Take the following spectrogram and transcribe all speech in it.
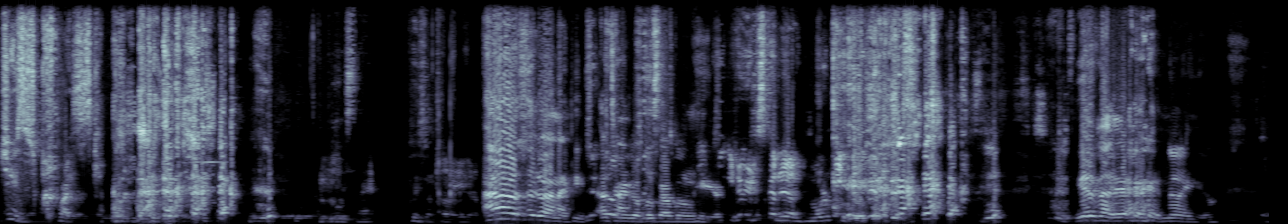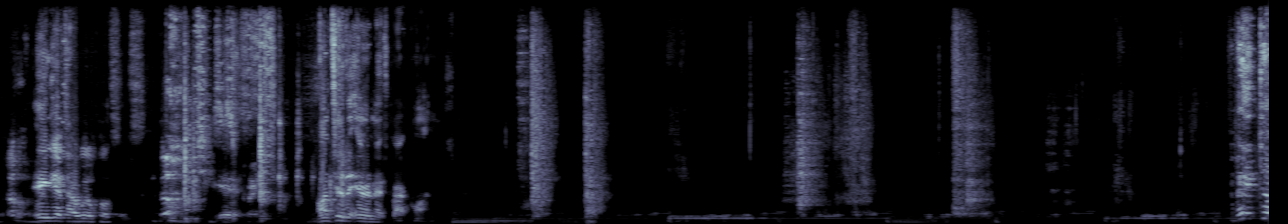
Jesus Christ! Please, that. Please don't tell me you're gonna. How's it going, my peeps? I'm trying to go Boot My Boom here. You're just gonna ignore me. yes, I know you. Oh, And yes, I will post this. oh Jesus Yes. Christ! Until the internet's back on. Pizza,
